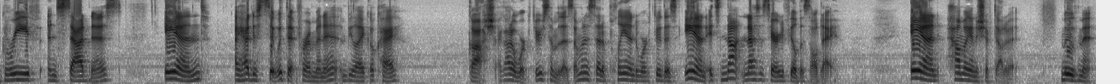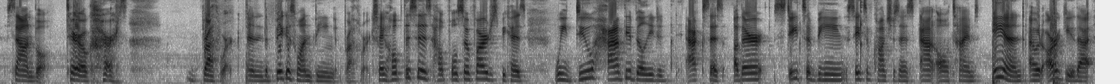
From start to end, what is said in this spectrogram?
grief and sadness and I had to sit with it for a minute and be like, okay, gosh, I got to work through some of this. I'm going to set a plan to work through this. And it's not necessary to feel this all day. And how am I going to shift out of it? Movement, sound bowl, tarot cards, breath work. And the biggest one being breath work. So I hope this is helpful so far just because we do have the ability to access other states of being, states of consciousness at all times. And I would argue that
